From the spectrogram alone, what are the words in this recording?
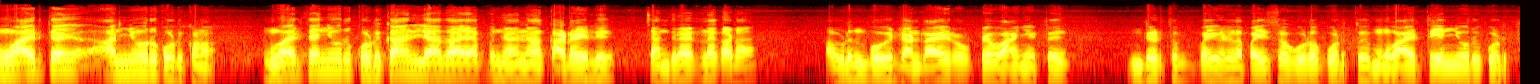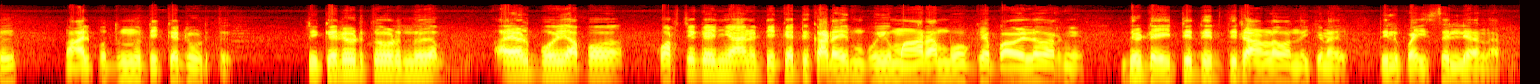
മൂവായിരത്തി അഞ്ഞൂറ് കൊടുക്കണം. മൂവായിരത്തി അഞ്ഞൂറ് കൊടുക്കാനില്ലാതായപ്പോൾ ഞാൻ ആ കടയിൽ ചന്ദ്രേട്ടന്റെ കട അവിടെ നിന്ന് പോയി രണ്ടായിരം റുപ്യ വാങ്ങിയിട്ട് എന്റെ അടുത്ത് ഉള്ള പൈസ കൂടെ കൊടുത്ത് മൂവായിരത്തി അഞ്ഞൂറ് കൊടുത്ത് നാൽപ്പത്തൊന്ന് ടിക്കറ്റ് കൊടുത്ത്. ടിക്കറ്റ് എടുത്ത് കൊടുത്ത് അയാൾ പോയി. അപ്പോൾ കുറച്ച് കഴിഞ്ഞ് ഞാൻ ടിക്കറ്റ് കടയിൽ പോയി മാറാൻ നോക്കിയപ്പോൾ അയാൾ പറഞ്ഞു ഇത് ഡേറ്റ് തിരുത്തിയിട്ടാണല്ലോ വന്നിക്കണത്. ഇതിൽ പൈസ ഇല്ല എന്ന് പറഞ്ഞു.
